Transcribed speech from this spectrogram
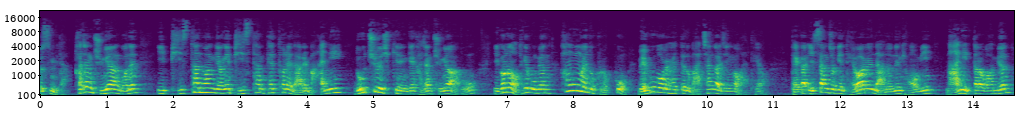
좋습니다. 가장 중요한 거는 이 비슷한 환경에 비슷한 패턴에 나를 많이 노출을 시키는 게 가장 중요하고 이거는 어떻게 보면 한국말도 그렇고 외국어를 할 때도 마찬가지인 것 같아요. 내가 일상적인 대화를 나누는 경험이 많이 있다고 하면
